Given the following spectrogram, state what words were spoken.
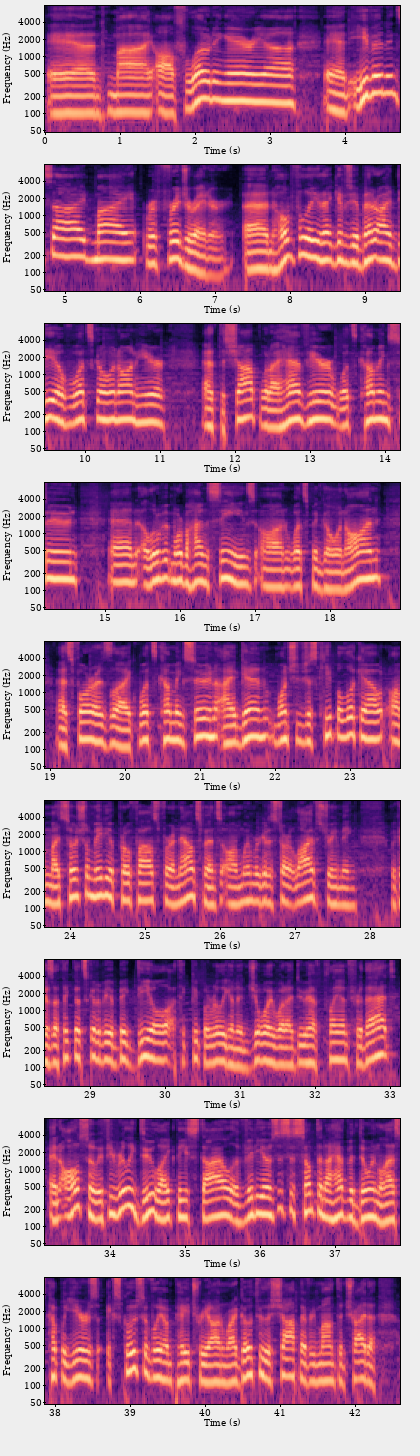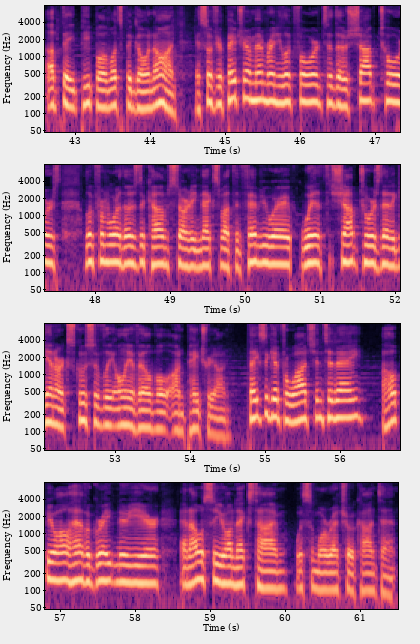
and my offloading area and even inside my refrigerator. And hopefully that gives you a better idea of what's going on here at the shop, what I have here, what's coming soon, and a little bit more behind the scenes on what's been going on. As far as like what's coming soon, I again want you to just keep a lookout on my social media profiles for announcements on when we're going to start live streaming because I think that's going to be a big deal. I think people are really going to enjoy what I do have planned for that. And also, if you really do like these style of videos, this is something I have been doing the last couple years exclusively on Patreon, where I go through the shop every month and try to update people on what's been going on. And so if you're a Patreon member and you look forward to those shop tours, look for more of those to come starting next month in February with shop tours that again are exclusively only available on Patreon. Thanks again for watching today. I hope you all have a great new year, and I will see you all next time with some more retro content.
